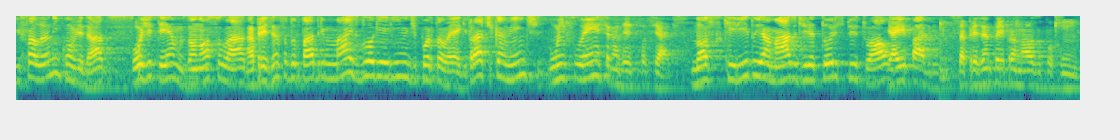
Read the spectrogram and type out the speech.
E falando em convidados, hoje temos ao nosso lado a presença do padre mais blogueirinho de Porto Alegre, praticamente um influencer nas redes sociais. Nosso querido e amado diretor espiritual. E aí, padre, se apresenta aí para nós um pouquinho.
